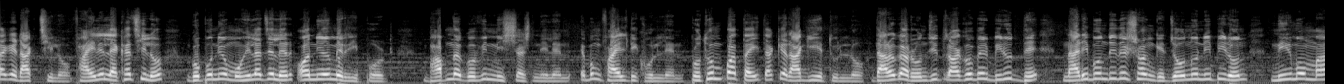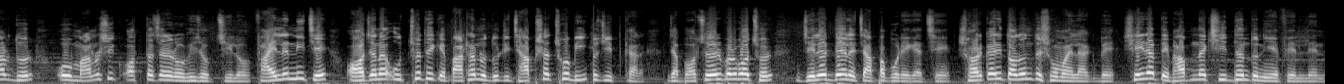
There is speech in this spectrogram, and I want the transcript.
তাকে ডাকছিল। ফাইলে লেখা ছিল, গোপনীয় মহিলা জেলের অনিয়মের রিপোর্ট। ভাবনা গভীর নিঃশ্বাস নিলেন এবং ফাইলটি খুললেন। প্রথম পাতায় তাকে রাগিয়ে তুলল। দারোগা রঞ্জিত রাঘবের বিরুদ্ধে নারীবন্দীদের সঙ্গে যৌন নিপীড়ন, নির্মম মারধর ও মানসিক অত্যাচারের অভিযোগ ছিল। ফাইলের নিচে অজানা উৎস থেকে পাঠানো দুটি ঝাপসা ছবি চিৎকার যা বছরের পর বছর জেলের দেয়ালে চাপা পড়ে গেছে। সরকারি তদন্তে সময় লাগবে। সেই রাতে ভাবনা এক সিদ্ধান্ত নিয়ে ফেললেন।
